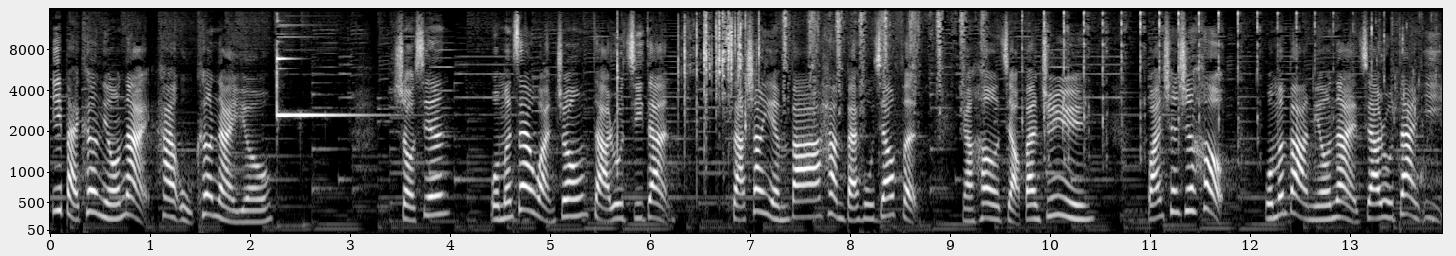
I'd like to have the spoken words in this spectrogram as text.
一百克牛奶和五克奶油。首先，我们在碗中打入鸡蛋，撒上盐巴和白胡椒粉，然后搅拌均匀。完成之后，我们把牛奶加入蛋液，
